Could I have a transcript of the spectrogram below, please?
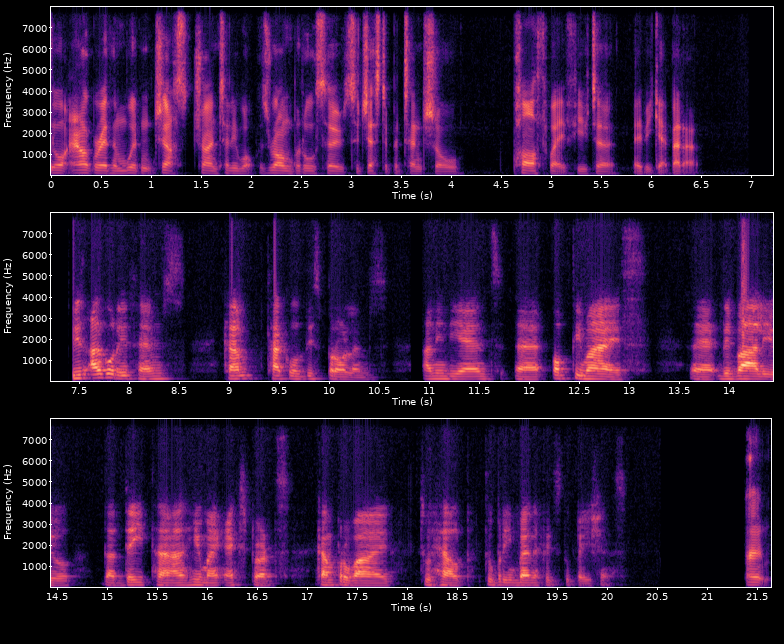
your algorithm wouldn't just try and tell you what was wrong, but also suggest a potential pathway for you to maybe get better. These algorithms can tackle these problems and in the end uh, optimize uh, the value that data and human experts can provide to help to bring benefits to patients. And,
